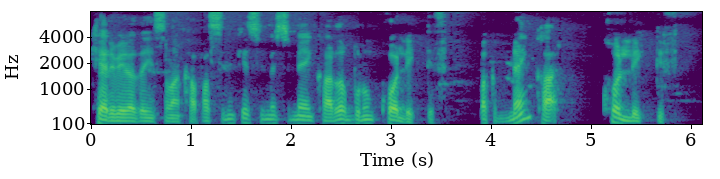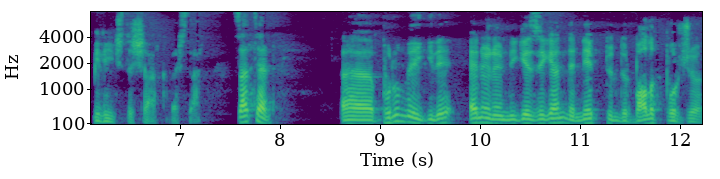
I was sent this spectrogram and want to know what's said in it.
Kervela'da insanın kafasının kesilmesi, Menkar'da bunun kolektif. Bakın Menkar kolektif bilinç dışı arkadaşlar. Zaten ee, bununla ilgili en önemli gezegen de Neptün'dür, balık burcu.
